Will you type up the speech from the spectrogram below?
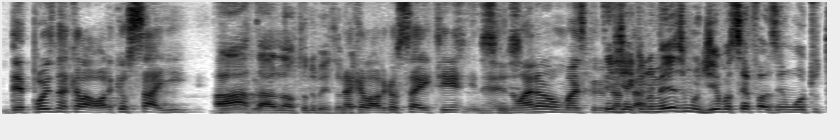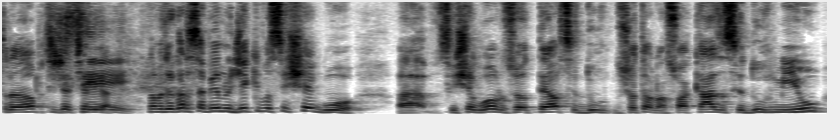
depois daquela hora que eu saí. do- ah, tá, não, tudo bem. Tudo Naquela hora que eu saí, tinha, né, sim, não sim. era mais período Entendi, é que no mesmo dia você fazia um outro trampo, você já tinha Sim. Não, mas eu quero saber no dia que você chegou. Ah, você chegou no seu hotel, no seu hotel, na sua casa, você dormiu.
